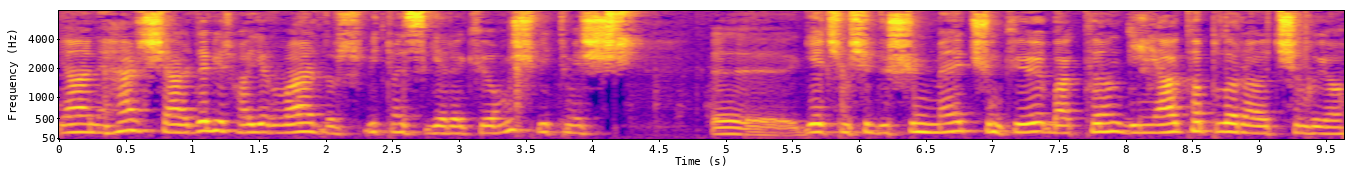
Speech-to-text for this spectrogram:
yani her şerde bir hayır vardır. Bitmesi gerekiyormuş. Bitmiş. Ee, geçmişi düşünme. Çünkü bakın dünya kapıları açılıyor.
